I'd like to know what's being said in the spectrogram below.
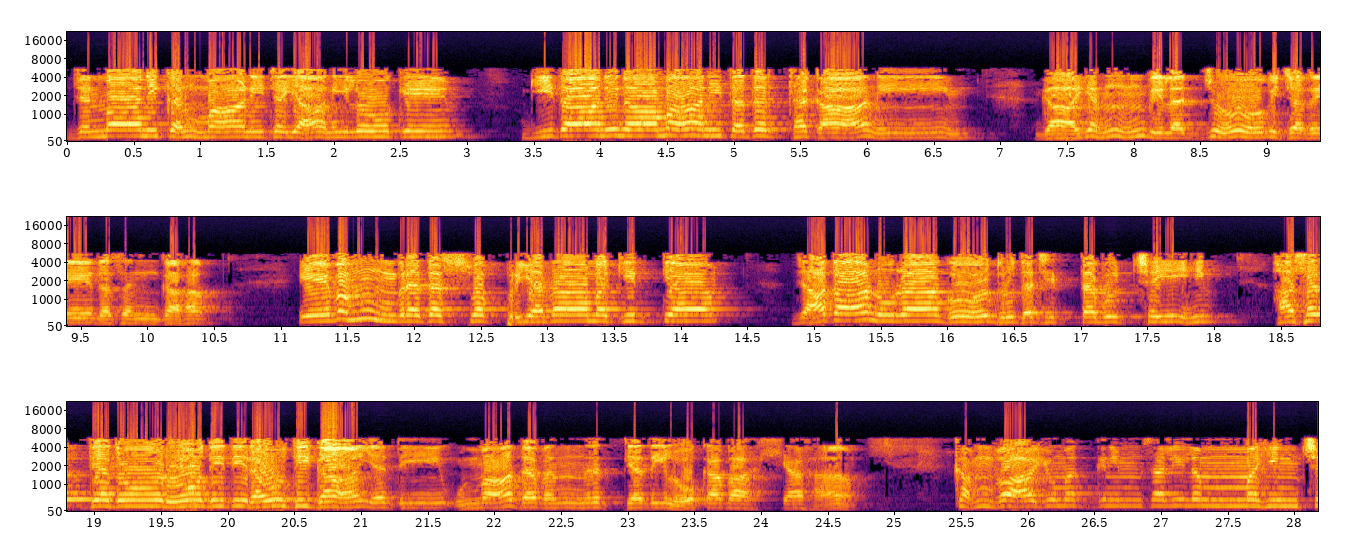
ജന്മാനി കർമാണി ജയാനി ലോകേ ഗീതാനി നാമാനി തദർത്ഥകാനി ഗായൻ വിലജ്ജോ വിചവേദസംഗ ഏവം വ്രതസ്വപ്രിയനാമകീർത്യ ജാതാനുരാഗോ ധൃതചിത്തബുച്ഛൈ ഹസത്യതോ രൗതി ഗായതി ഉന്മാദവൻ നൃത്യതി ലോകബാഹ്യ. കം വായുമഗ്നിം സലിലം മഹിം ച.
